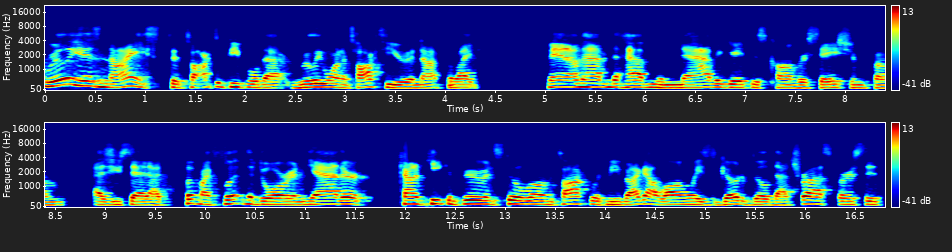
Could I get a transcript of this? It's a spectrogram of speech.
really is nice to talk to people that really want to talk to you and not to mm-hmm. like, man, I'm having to having to navigate this conversation from, as you said, I put my foot in the door and yeah, they're kind of peeking through and still willing to talk with me, but I got a long ways to go to build that trust versus,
